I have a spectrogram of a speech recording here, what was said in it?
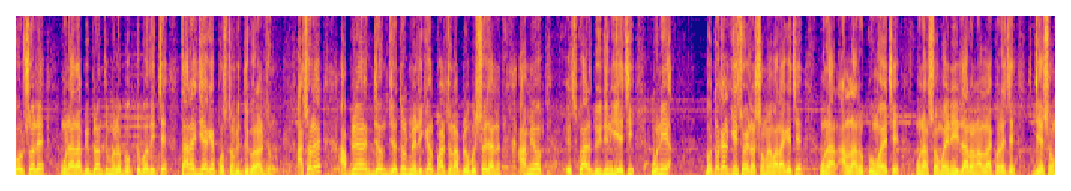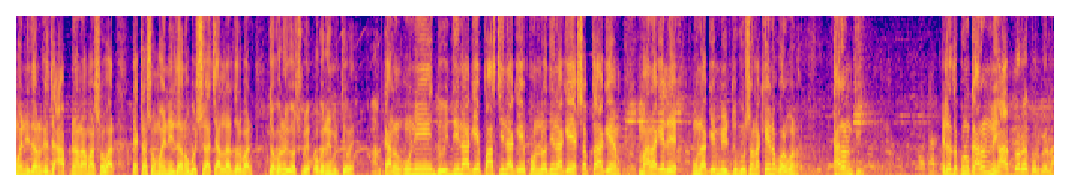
কৌশলে ওনারা বিভ্রান্তিমূলক বক্তব্য দিচ্ছে তারেক জিয়াকে প্রশ্নবৃদ্ধি করার জন্য। আসলে আপনি যেহেতু মেডিকেল পার্সন আপনি অবশ্যই জানেন, আমিও স্কোয়ারে দুই দিন গিয়েছি। উনি গতকাল কি ছয়টার সময় মারা গেছে ওনার আল্লাহর হুকুম হয়েছে ওনার সময় নির্ধারণ আল্লাহ করেছে, যে সময় নির্ধারণ করেছে, আপনার, আমার, সবার একটা সময় নির্ধারণ অবশ্যই আছে আল্লাহর দরবার, যখনই বসবে ওখানেই মৃত্যু হবে। কারণ উনি দুই দিন আগে, পাঁচ দিন আগে, পনেরো দিন আগে, এক সপ্তাহ আগে মারা গেলে ওনাকে মৃত্যু ঘোষণা কেন করব না? কারণ কি? এটা তো কোনো কারণ নেই। কার দরে করবে না?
